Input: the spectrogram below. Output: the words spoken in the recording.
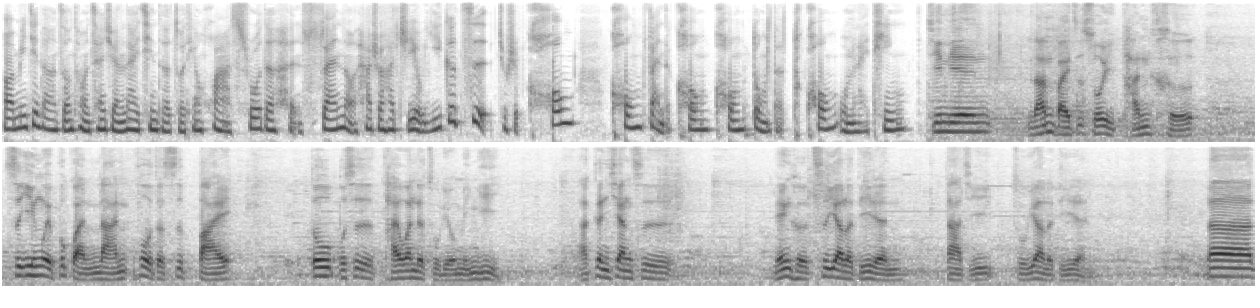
呃，民进党总统参选赖清德昨天话说得很酸哦，他说他只有一个字，就是空，空泛的空，空洞的空。我们来听，今天蓝白之所以谈和。是因为不管蓝或者是白，都不是台湾的主流民意，啊，更像是联合次要的敌人，打击主要的敌人。那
